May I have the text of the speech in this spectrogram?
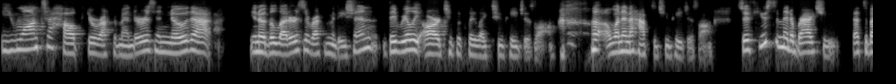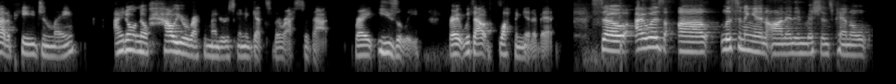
you want to help your recommenders and know that you know the letters of recommendation they really are typically like two pages long one and a half to two pages long. So if you submit a brag sheet that's about a page in length i don't know how your recommender is going to get to the rest of that right easily right without fluffing it a bit. So i was uh, listening in on an admissions panel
